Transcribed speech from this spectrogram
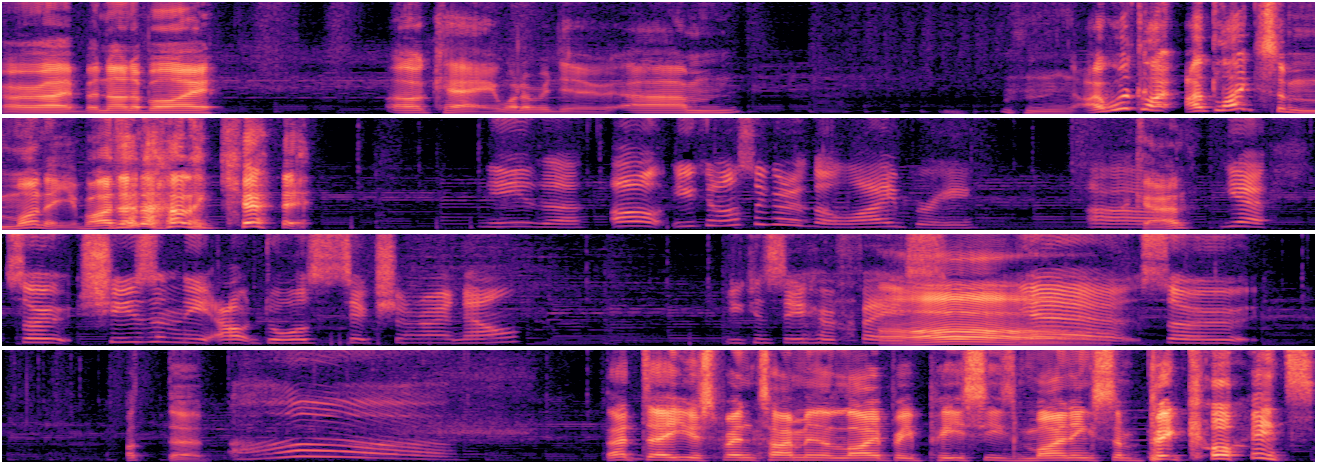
All right, banana boy. Okay, what do we do? Um, hmm, I would like. I'd like some money, but I don't know how to get it. neither. Oh, you can also go to the library. Um, Can? Yeah. So she's in the outdoors section right now. You can see her face. Oh. Yeah. So. What the? Oh. That day you spend time in the library PCs mining some bitcoins.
